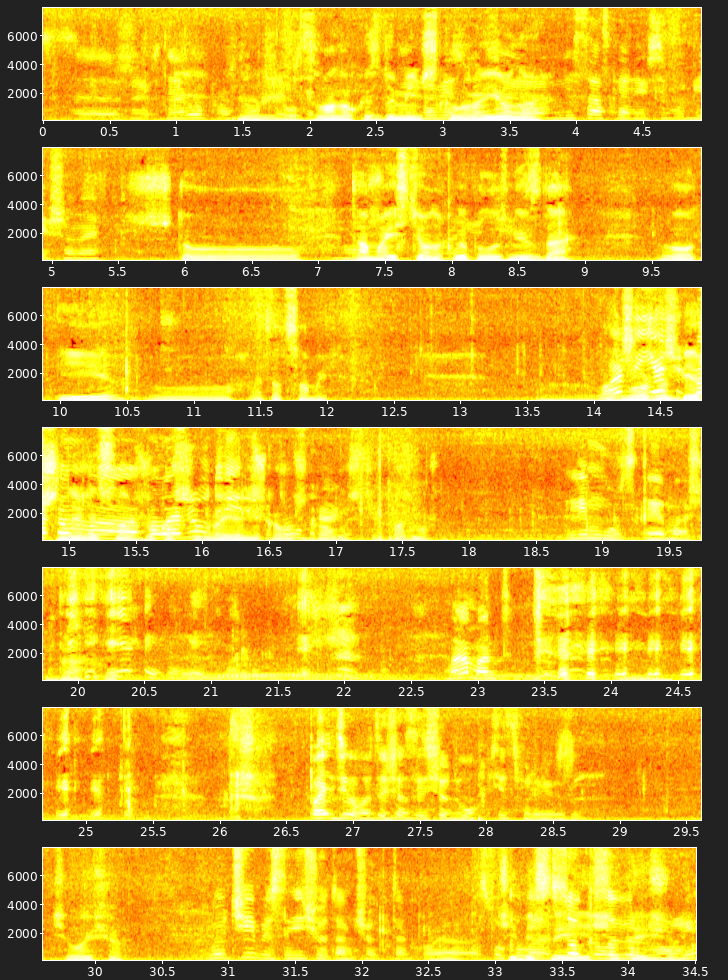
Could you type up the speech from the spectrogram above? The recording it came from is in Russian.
жив, здоров, просто Э, звонок из Думенческого района, Леса, скорее всего, бешеные. что там аистенок выпал из гнезда. Вот. И э, этот самый. Возможно, потом, леса э, в Жуковском районе Калужской области. Возможно. Лемурская Маша. Да. Мамонт. Пойдем, это сейчас еще двух птиц привезу. Чего еще? Ну, чибисы, еще там что-то такое. Сокола, Чибисы и сокола еще. вернули.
